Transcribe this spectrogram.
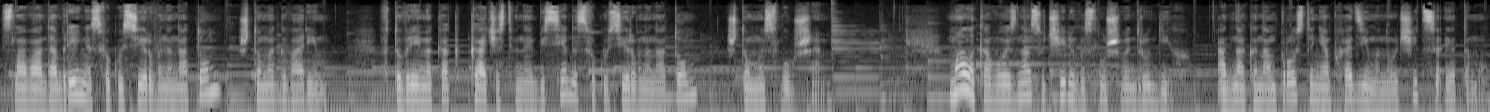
Слова одобрения сфокусированы на том, что мы говорим, в то время как качественная беседа сфокусирована на том, что мы слушаем. Мало кого из нас учили выслушивать других – Однако нам просто необходимо научиться этому,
